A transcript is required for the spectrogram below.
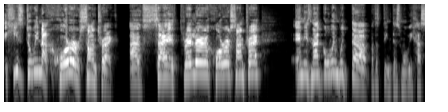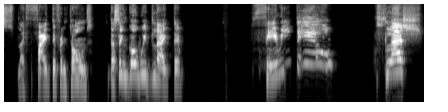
he's doing a horror soundtrack, a sci- thriller horror soundtrack, and it's not going with the. But I think this movie has like five different tones. Doesn't go with like the fairy tale slash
